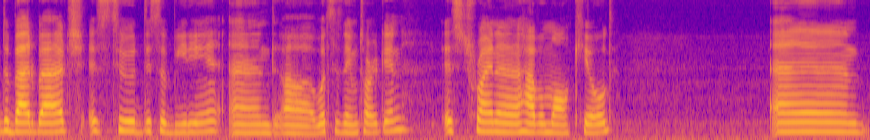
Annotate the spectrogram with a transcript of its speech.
the bad batch is too disobedient and uh what's his name tarkin is trying to have them all killed. And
